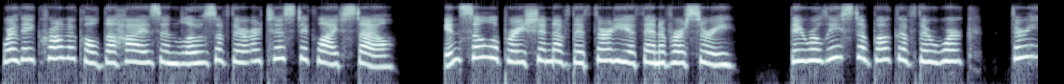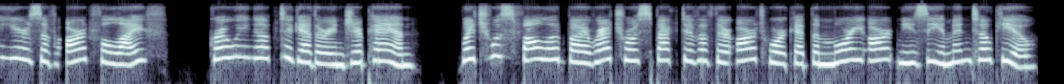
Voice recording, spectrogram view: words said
where they chronicled the highs and lows of their artistic lifestyle. In celebration of the 30th anniversary, they released a book of their work, 30 Years of Artful Life, Growing Up Together in Japan, which was followed by a retrospective of their artwork at the Mori Art Museum in Tokyo.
